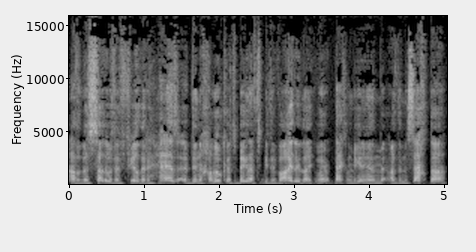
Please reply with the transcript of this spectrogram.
After the sudden with a field that has a din chaluka, it's big enough to be divided, like back in the beginning of the, Masechta,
